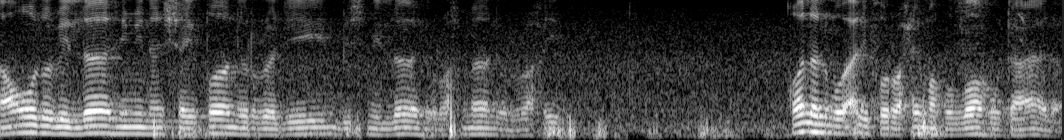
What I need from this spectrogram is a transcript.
أعوذ بالله من الشيطان الرجيم بسم الله الرحمن الرحيم قال المؤلف رحمه الله تعالى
